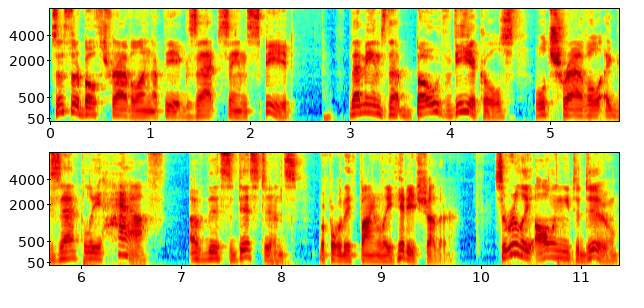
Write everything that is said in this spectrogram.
since they're both traveling at the exact same speed, that means that both vehicles will travel exactly half of this distance before they finally hit each other. So really all we need to do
